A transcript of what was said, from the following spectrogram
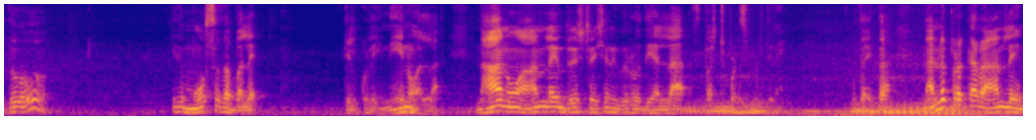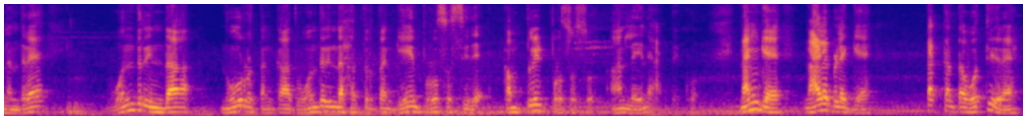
ಇದು ಇದು ಮೋಸದ ಬಲೆ. ತಿಳ್ಕೊಳ್ಳಿ, ಇನ್ನೇನೂ ಅಲ್ಲ. ನಾನು ಆನ್ಲೈನ್ ರಿಜಿಸ್ಟ್ರೇಷನ್ ವಿರೋಧಿ ಅಲ್ಲ. ಸ್ಪಷ್ಟಪಡಿಸ್ಬಿಡ್ತೀನಿ. ಗೊತ್ತಾಯ್ತಾ? ನನ್ನ ಪ್ರಕಾರ ಆನ್ಲೈನ್ ಅಂದರೆ ಒಂದರಿಂದ ನೂರು ತನಕ ಅಥವಾ ಒಂದರಿಂದ ಹತ್ತರ ತನಕ ಏನು ಪ್ರೋಸೆಸ್ ಇದೆ ಕಂಪ್ಲೀಟ್ ಪ್ರೋಸೆಸ್ಸು ಆನ್ಲೈನೇ ಆಗಬೇಕು. ನನಗೆ ನಾಳೆ ಬೆಳಗ್ಗೆ ತಕ್ಕಂಥ ಒತ್ತಿದರೆ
